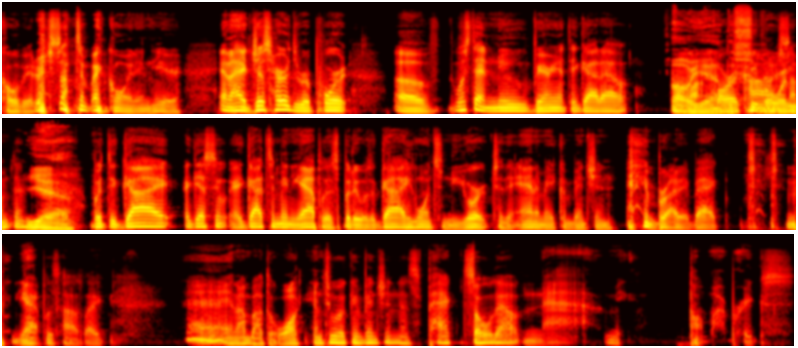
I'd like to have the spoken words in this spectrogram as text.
COVID or something by going in here. And I had just heard the report of what's that new variant they got out? oh Mar- yeah, Omicron or one. something? Yeah, But the guy, I guess it, it got to Minneapolis, but it was a guy who went to New York to the anime convention and brought it back to Minneapolis. I was like, eh, and I'm about to walk into a convention that's packed, sold out. Nah, let me pump my brakes.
